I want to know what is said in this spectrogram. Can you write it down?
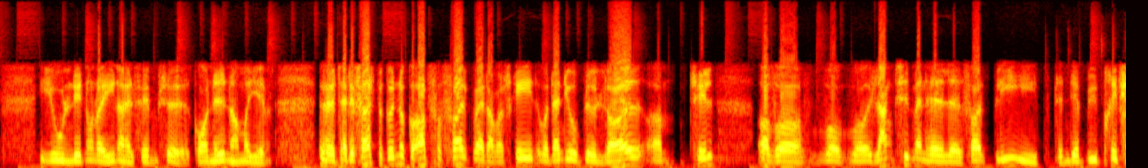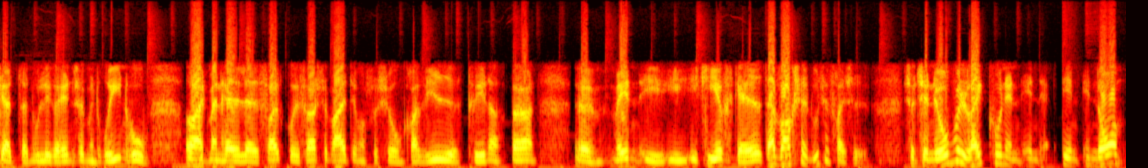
i julen 1991 øh, går nedenom og hjem. Øh, da det først begyndte at gå op for folk, hvad der var sket, og hvordan de jo blev løjet om til, og hvor, hvor, hvor i lang tid man havde lavet folk blive i den der by Pripyat, der nu ligger hen som en ruinhob, og at man havde lavet folk gå i første maj demonstration, gravide, kvinder, børn, øh, mænd i, i, i Kievs gade. Der voksede en utilfredshed. Så Tjernobyl var ikke kun en, en, en enorm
